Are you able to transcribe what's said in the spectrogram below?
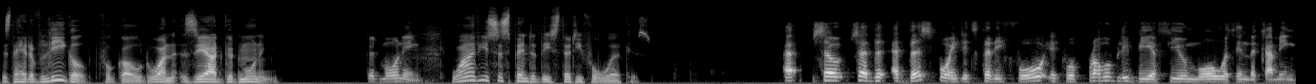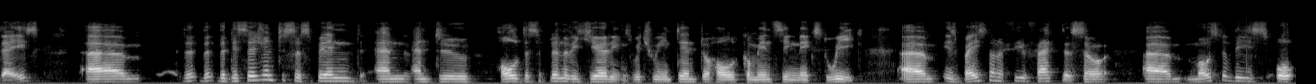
is the head of legal for Gold One. Ziyaad, good morning. Good morning. Why have you suspended these 34 workers? Uh, so, so the, at this point, it's 34. It will probably be a few more within the coming days. Um, the, the, decision to suspend and, and to hold disciplinary hearings, which we intend to hold commencing next week, um, is based on a few factors. So um, most of these, or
